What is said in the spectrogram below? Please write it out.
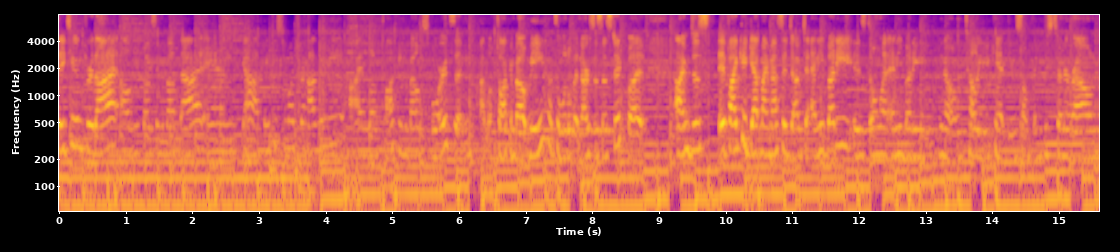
stay tuned for that. I'll be posting about that. And yeah, thank you so much for having me. I love talking about sports and I love talking about me. That's a little bit narcissistic, but I'm just, if I could get my message out to anybody, is don't let anybody, you know, tell you you can't do something. Just turn around,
